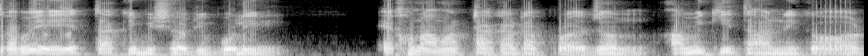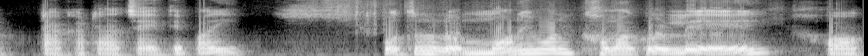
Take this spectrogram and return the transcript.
তবে তাকে বিষয়টি বলিনি। এখন আমার টাকাটা প্রয়োজন, আমি কি তার নিকট টাকাটা চাইতে পারি? উত্তর হলো, মনে মন ক্ষমা করলে হক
